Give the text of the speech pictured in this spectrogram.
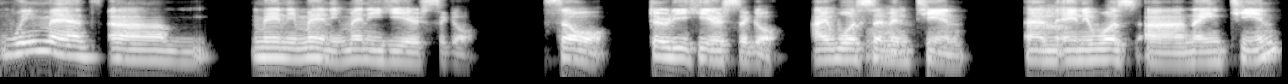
We met um, many, many, many years ago. So 30 years ago, I was Wow. 17 and, and it was uh, 19.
